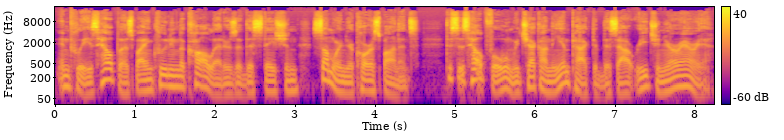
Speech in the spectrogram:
And please help us by including the call letters of this station somewhere in your correspondence. This is helpful when we check on the impact of this outreach in your area.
